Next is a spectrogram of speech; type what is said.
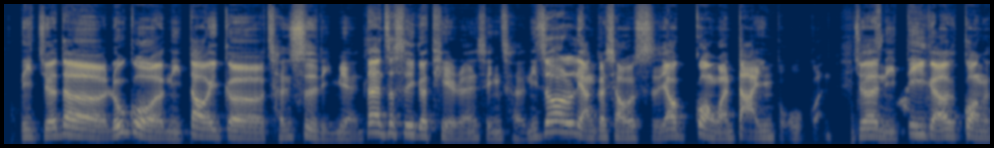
你觉得如果你到一个城市里面，但这是一个铁人行程，你只有两个小时要逛完大英博物馆，你觉得你第一个要逛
